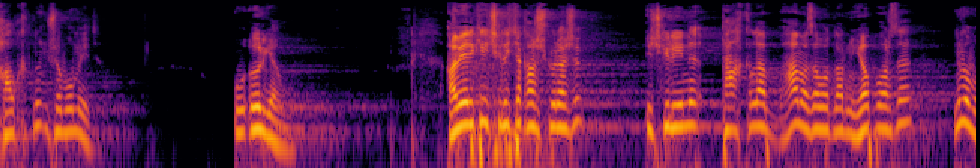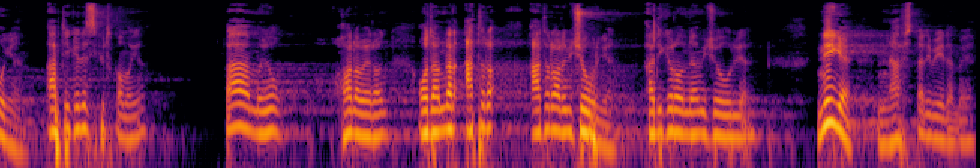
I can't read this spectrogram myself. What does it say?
Xalqni ushlab bo'lmaydi. U o'lgan u. Amerika ichkilikka qarshi kurashib ichkilikni taqiqlab hamma zavodlarni yopib yuborsa nima bo'lgan? Aptekada spirt qolmagan. Hamma yo'q xonavayron odamlar atir atir olib ichavergan. Adikaronni ham ichavergan. Nega? Nafs tarbiyalamagan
